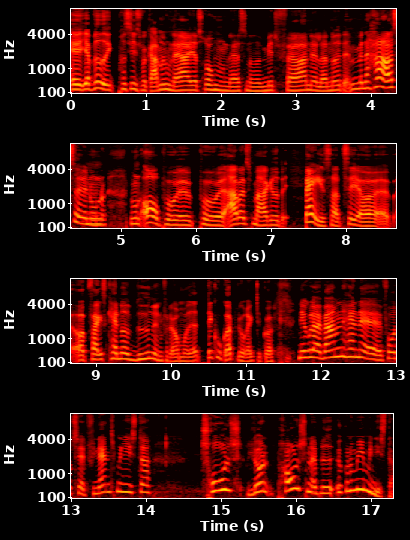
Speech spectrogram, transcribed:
øh, jeg ved ikke præcis, hvor gammel hun er. Jeg tror, hun er sådan noget midt 40'erne eller noget. af det. Men har også øh, nogle, nogle år på, øh, på arbejdsmarkedet bag sig til at, at faktisk have noget viden inden for det område. Det kunne godt blive rigtig godt. Nikolaj Vammen, han er fortsat finansminister. Troels Lund Poulsen er blevet økonomiminister.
